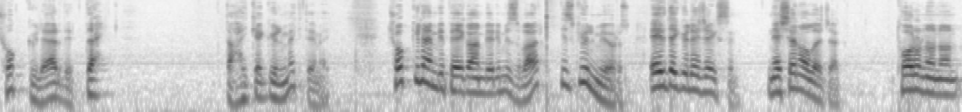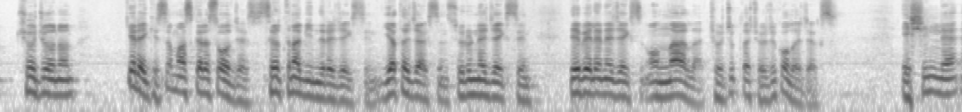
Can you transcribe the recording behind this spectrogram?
Çok gülerdi. Dehk. Dahike gülmek demek. Çok gülen bir peygamberimiz var. Biz gülmüyoruz. Evde güleceksin. Neşen olacak. Torununun, çocuğunun gerekirse maskarası olacaksın. Sırtına bindireceksin. Yatacaksın, sürüneceksin, debeleneceksin onlarla. Çocukla çocuk olacaksın. Eşinle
